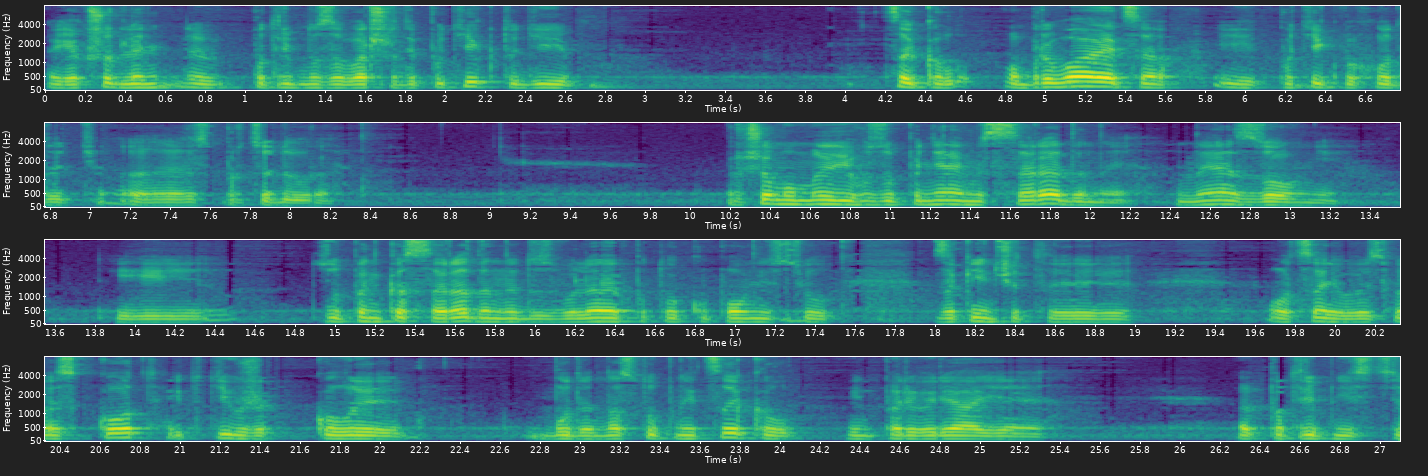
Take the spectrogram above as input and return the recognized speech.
якщо для е, потрібно завершити потік, тоді цикл обривається і потік виходить е, з процедури. Причому ми його зупиняємо зсередини, не ззовні. І зупинка зсередини дозволяє потоку повністю закінчити оцей весь весь код, і тоді вже коли буде наступний цикл, він перевіряє потрібність,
